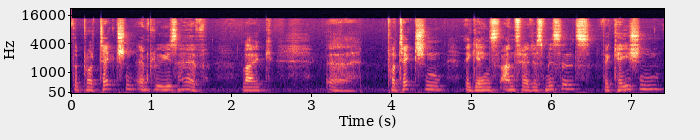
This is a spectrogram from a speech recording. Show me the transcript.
the protection employees have, like uh, protection against unfair dismissals, vacation,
